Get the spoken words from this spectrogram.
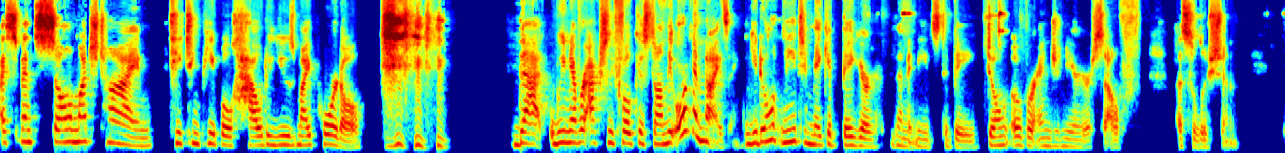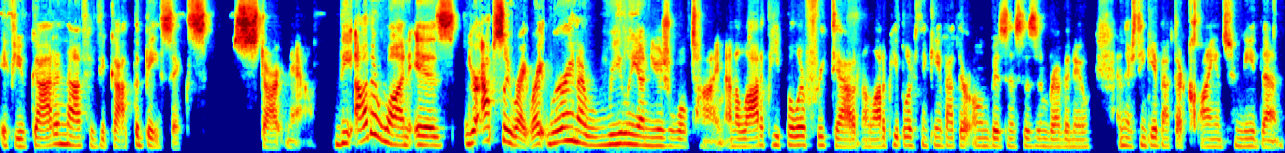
I spent so much time teaching people how to use my portal that we never actually focused on the organizing. You don't need to make it bigger than it needs to be. Don't over engineer yourself a solution. If you've got enough, if you've got the basics, start now. The other one is you're absolutely right, right? We're in a really unusual time, and a lot of people are freaked out, and a lot of people are thinking about their own businesses and revenue, and they're thinking about their clients who need them.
